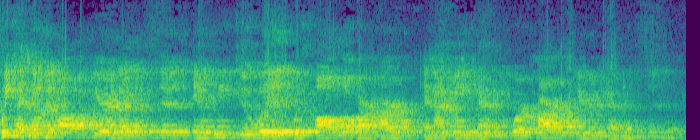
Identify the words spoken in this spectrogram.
We had done it all here in Evanston, and we do it with all of our heart. And I mean that. We work hard here in Evanston.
